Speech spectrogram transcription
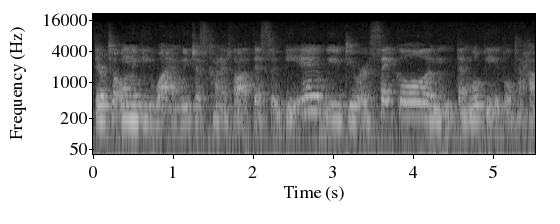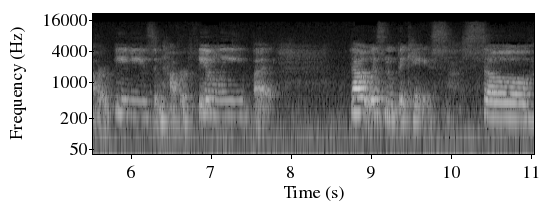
there to only be one. We just kind of thought this would be it. We do our cycle and then we'll be able to have our babies and have our family, but that wasn't the case. So,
